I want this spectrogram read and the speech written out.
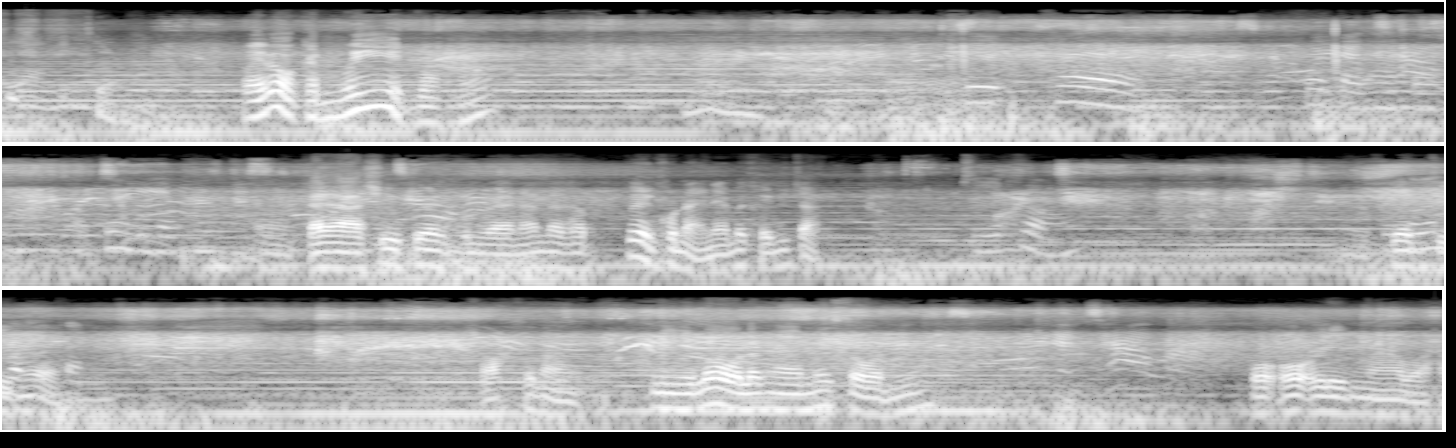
เสียงดิทำไมไม่บอกกันเวทบอกนะคือแค่แค่ไก่อาร์บอกเพื่อนกูบอกเออไกอาชื่อเพื่อนคุณแวนนั้นนะครับ เพื่อนคนไหนเนี่ยไม่เคยรู้จักจีบสองเพื่อนจริงเลย ช็อกซะหน่อย มีโล่แล้วไงไม่สน โอโอลิงมาว่ะ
